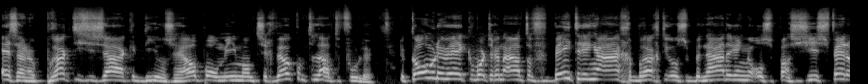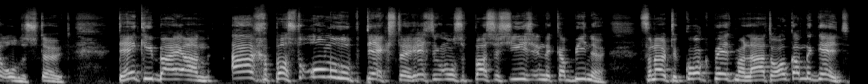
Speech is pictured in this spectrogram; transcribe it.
Er zijn ook praktische zaken die ons helpen om iemand zich welkom te laten voelen. De komende weken wordt er een aantal verbeteringen aangebracht die onze benaderingen onze passagiers verder ondersteunt. Denk hierbij aan aangepaste omroepteksten richting onze passagiers in de cabine. Vanuit de cockpit, maar later ook aan de gate.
